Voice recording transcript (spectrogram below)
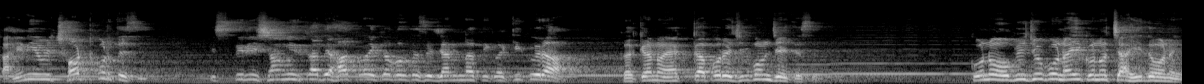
কাহিনী আমি ছট করতেছি। স্ত্রী স্বামীর কাঁধে হাত রাইকা বলতেছে, জান্নাতি, কয়, কি কইরা? কেন এক কাপড়ে জীবন যাইতেছে? কোনো অভিযোগও নাই, কোনো চাহিদাও নেই।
